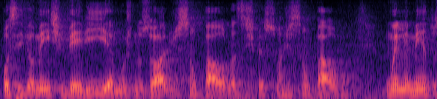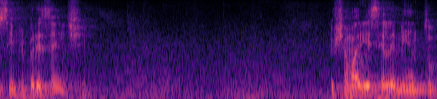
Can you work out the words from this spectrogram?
possivelmente veríamos nos olhos de São Paulo, as expressões de São Paulo, um elemento sempre presente. Eu chamaria esse elemento,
